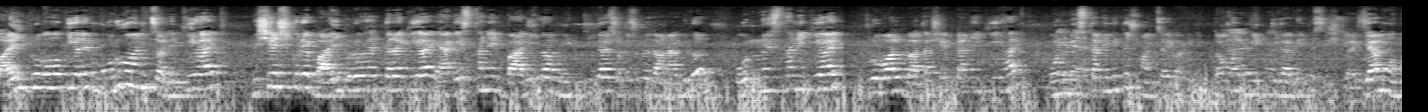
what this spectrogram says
বায়ু প্রবাহ কি হবে মরু অঞ্চলে কী হয়? বিশেষ করে বায়ু প্রবাহের দ্বারা কী হয়? এক স্থানের বালি বা মৃত্তিকা ছোটো ছোটো দানাগুলো অন্য স্থানে কী হয়? প্রবল বাতাসের টানে কী হয়? অন্য স্থানে কিন্তু সঞ্চয় ঘটেনি তখন মৃত্তিকা কিন্তু সৃষ্টি হয় যেমন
